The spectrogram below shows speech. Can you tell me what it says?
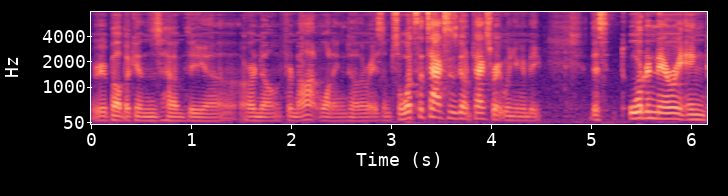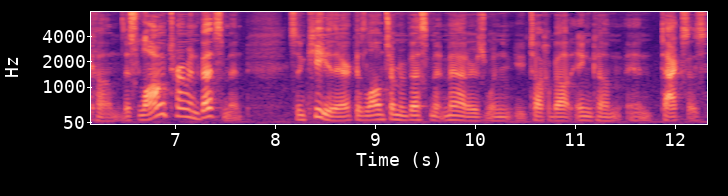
the Republicans have the uh, are known for not wanting to raise them. So what's the taxes going tax rate when you're going to be? This ordinary income, this long-term investment. Some key there because long-term investment matters when you talk about income and taxes.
